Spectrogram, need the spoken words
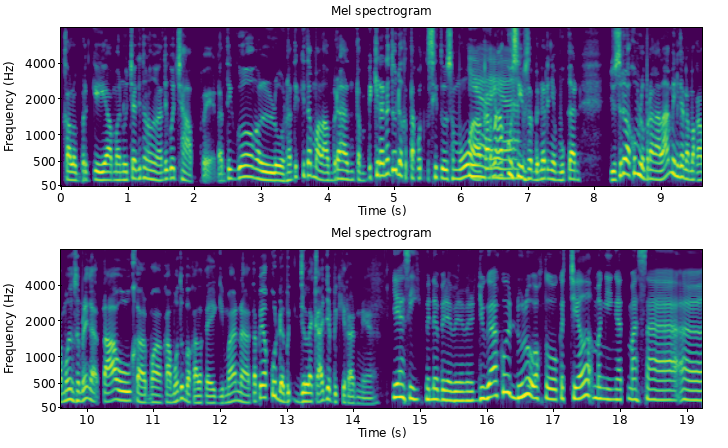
kalau pergi sama Nucha gitu nanti gue capek, nanti gue ngeluh, nanti kita malah berantem. Pikirannya tuh udah ketakut ke situ semua. Iya, Karena aku iya. sih sebenarnya bukan justru aku belum pernah ngalamin kan sama kamu sebenarnya nggak tahu kalau kamu tuh bakal kayak gimana. Tapi aku udah jelek aja pikirannya. Iya sih, bener-bener bener. Juga aku dulu waktu kecil mengingat masa eh,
